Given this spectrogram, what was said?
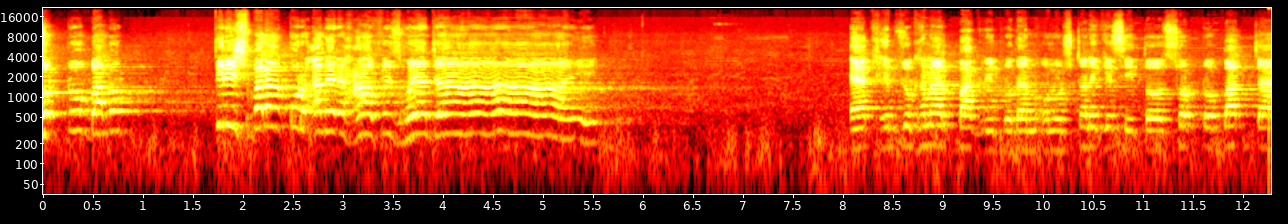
ছোট্ট বালক তিরিশ বারা কোরআনের হাফেজ হয়ে যায়। এক হেফজোখানার পাগড়ি প্রদান অনুষ্ঠানে গেছি তো ছোট্ট বাচ্চা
